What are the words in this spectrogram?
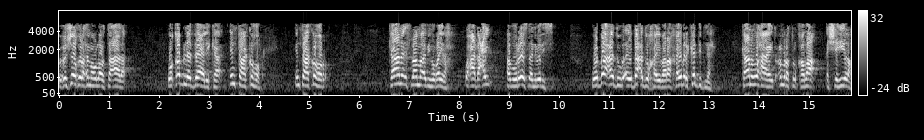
wuxuu sheekhu raximah allahu tacaala wa qabla daalika intaa ka hor intaa ka hor kaana islaamu abi hurayra waxaa dhacay abu hurayra islaamnimadiisii wa bacdu ay bacdu khaybara khaybar kadibna kaanad waxay ahayd cumratu alqadaa ashahiira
